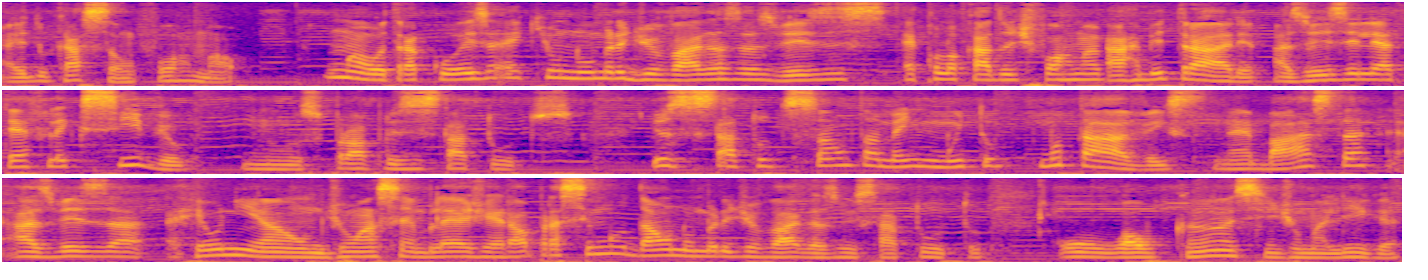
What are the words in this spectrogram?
a educação formal. Uma outra coisa é que o número de vagas às vezes é colocado de forma arbitrária, às vezes ele é até flexível nos próprios estatutos. E os estatutos são também muito mutáveis, né? Basta às vezes a reunião de uma assembleia geral para se mudar o número de vagas no estatuto ou o alcance de uma liga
